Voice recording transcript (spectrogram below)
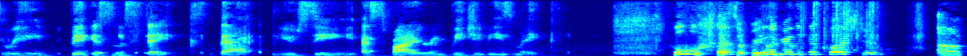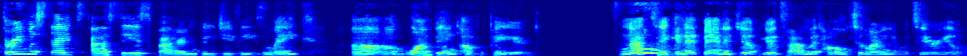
three biggest mistakes that you see aspiring BGVs make? Ooh, that's a really, really good question. Um, three mistakes I see aspiring BGVs make. Um, one being unprepared, Ooh. not taking advantage of your time at home to learn your material.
